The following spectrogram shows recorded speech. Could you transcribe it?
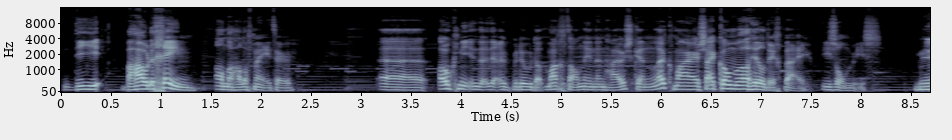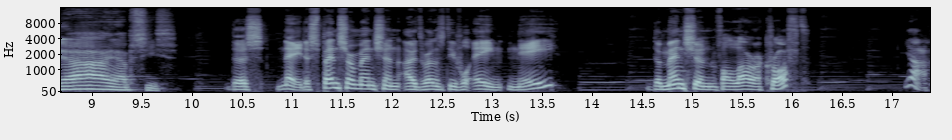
Die behouden geen anderhalf meter. Ook niet. Ik bedoel, dat mag dan in een huis kennelijk. Maar zij komen wel heel dichtbij, die zombies. Ja, ja, precies. Dus nee, de Spencer Mansion uit Resident Evil 1, nee. De Mansion van Lara Croft, ja.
